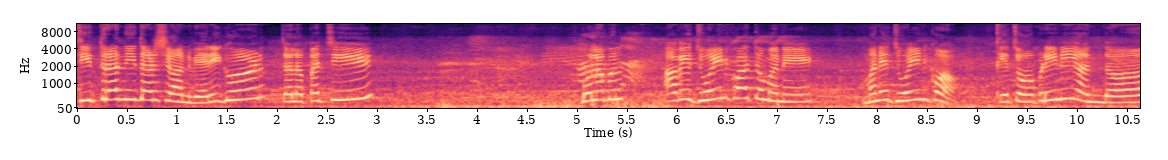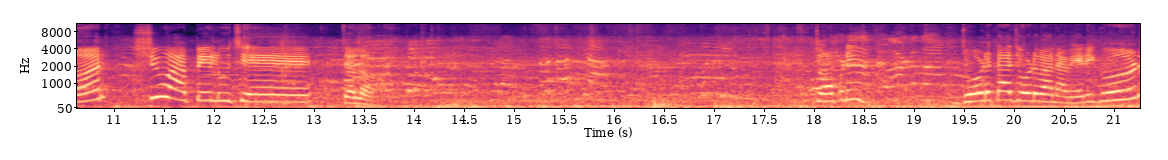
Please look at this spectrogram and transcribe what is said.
ચિત્ર નિદર્શન. વેરી ગુડ ચલો પછી બોલો બોલો. હવે જોઈન કહો તો મને. મને જોઈન કહો કે ચોપડીની અંદર શું આપેલું છે? ચલો. ચોપડી જોડકા જોડવાના. વેરી ગુડ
